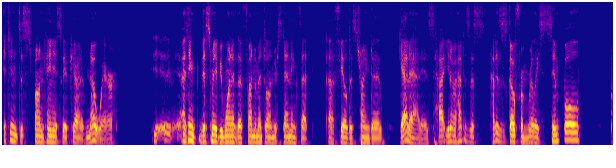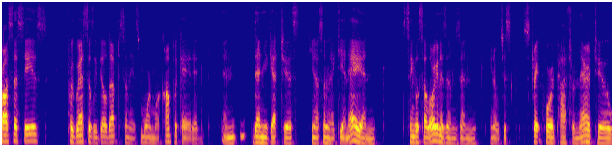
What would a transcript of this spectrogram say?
It didn't just spontaneously appear out of nowhere. I I think this may be one of the fundamental understandings that a field is trying to get at is how you know how does this how does this go from really simple processes progressively build up to something that's more and more complicated and then you get to you know something like DNA and single cell organisms and you know just straightforward path from there to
